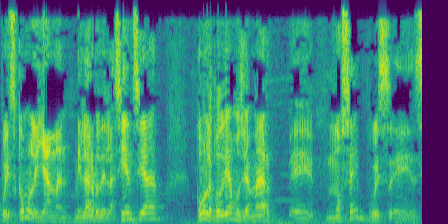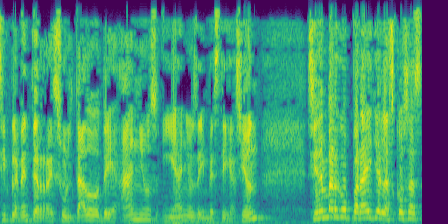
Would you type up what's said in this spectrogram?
pues, ¿cómo le llaman? Milagro de la ciencia. ¿Cómo le podríamos llamar? Eh, no sé, pues eh, simplemente resultado de años y años de investigación. Sin embargo, para ella las cosas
